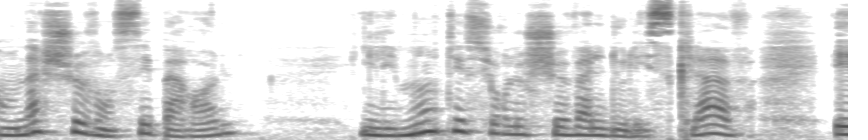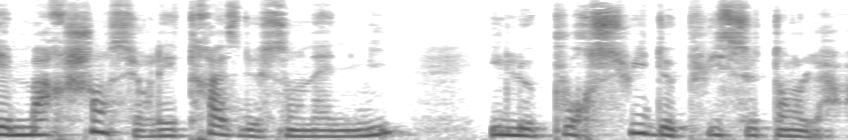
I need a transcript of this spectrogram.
En achevant ces paroles, il est monté sur le cheval de l'esclave, et marchant sur les traces de son ennemi, il le poursuit depuis ce temps-là.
